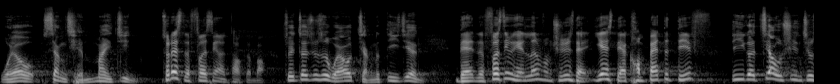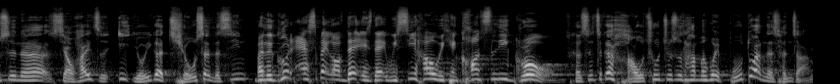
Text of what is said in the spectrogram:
我要向前迈进。 So that's the first thing I talk about. 所以这就是我要讲的第一件。 That the first thing we can learn from children is that yes, they are competitive, 第一个教训就是呢，小孩子一有一个求胜的心，but the good aspect of that is that we see how we can constantly grow. 可是这个好处就是他们会不断的成长。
